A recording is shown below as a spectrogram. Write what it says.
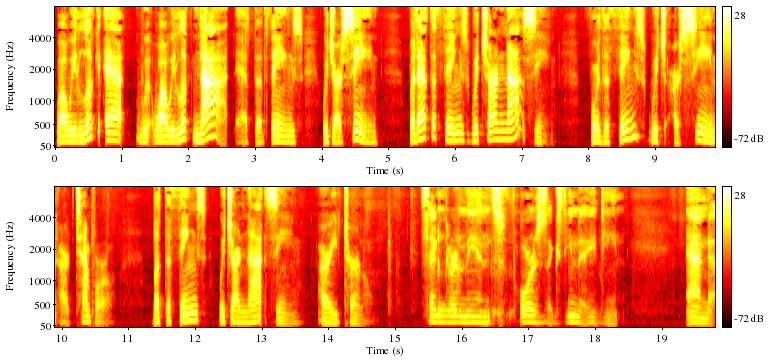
While we look at, while we look not at the things which are seen, but at the things which are not seen. For the things which are seen are temporal, but the things which are not seen are eternal. Second Corinthians four sixteen to 18. And uh,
